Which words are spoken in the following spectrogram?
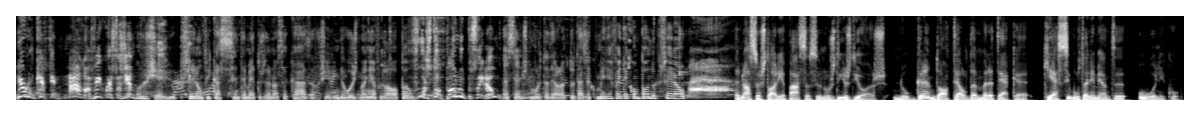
Eu não quero ter nada a ver com esta gente. Oh, Rogério, o Poceirão fica a 60 metros da nossa casa. Rogério, ainda hoje de manhã fui lá ao pão. Foste ao pão no Poceirão? A Santos de mortadela que tu estás a comer é feita com pão do Poceirão. A nossa história passa-se nos dias de hoje, no Grande Hotel da Marateca, que é simultaneamente o único.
